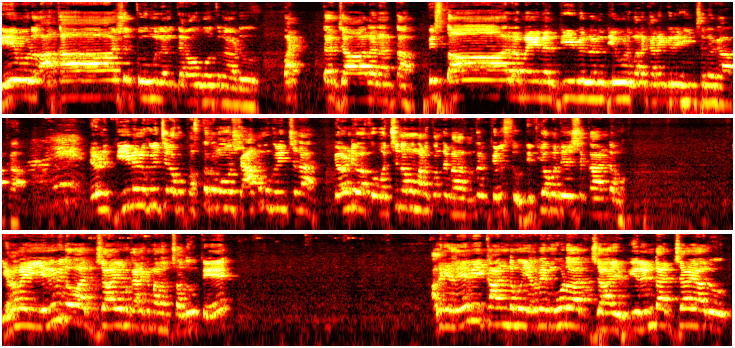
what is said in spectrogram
దేవుడు ఆకాశ తూములను తెరవబోతున్నాడు. జాలనంత విస్తారమైన దీవెలను దేవుడు మనకు అనుగ్రహించునుగాక. ఏమంటే దీవెల గురించిన ఒక పుస్తకము శాపము గురించిన ఏమండి ఒక వచనము మనకుంది మనందరికి తెలుసు. ద్వితీయోపదేశ కాండము. ఇరవై ఎనిమిదవ అధ్యాయం కనుక మనం చదివితే అలాగే లేవి కాండము ఇరవై మూడో అధ్యాయం. ఈ రెండు అధ్యాయాలు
